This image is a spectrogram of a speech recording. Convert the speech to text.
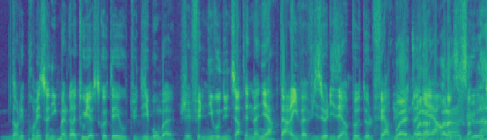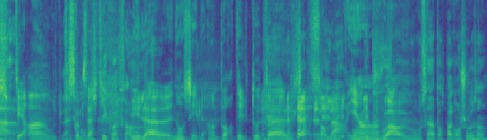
dans les premiers Sonic, malgré tout, il y a ce côté où tu te dis, bon, bah, j'ai fait le niveau d'une certaine manière, t'arrives à visualiser un peu de le faire d'une Ouais, autre voilà, manière, voilà, peu c'est ça. plus euh, Là, souterrain ou Là, comme ça. quoi. Enfin, Et là, euh, non, c'est un bordel total, ça ressemble à rien. les pouvoirs, euh, bon, ça n'apporte pas grand chose. Hein.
